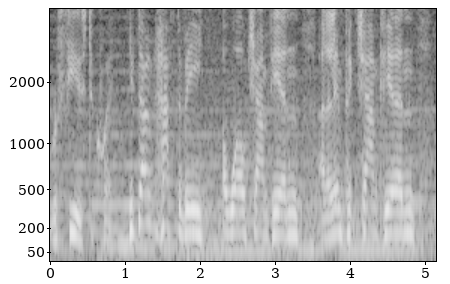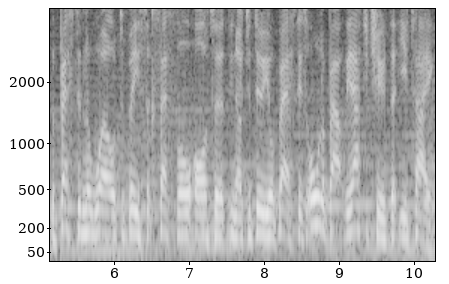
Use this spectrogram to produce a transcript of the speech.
refused to quit. You don't have to be a world champion, an Olympic champion, the best in the world to be successful or to, you know, to do your best. It's all about the attitude that you take.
